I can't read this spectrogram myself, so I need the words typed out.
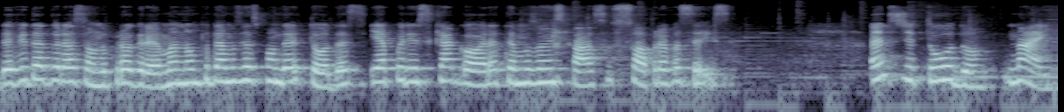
Devido à duração do programa, não pudemos responder todas e é por isso que agora temos um espaço só para vocês. Antes de tudo, Nai,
